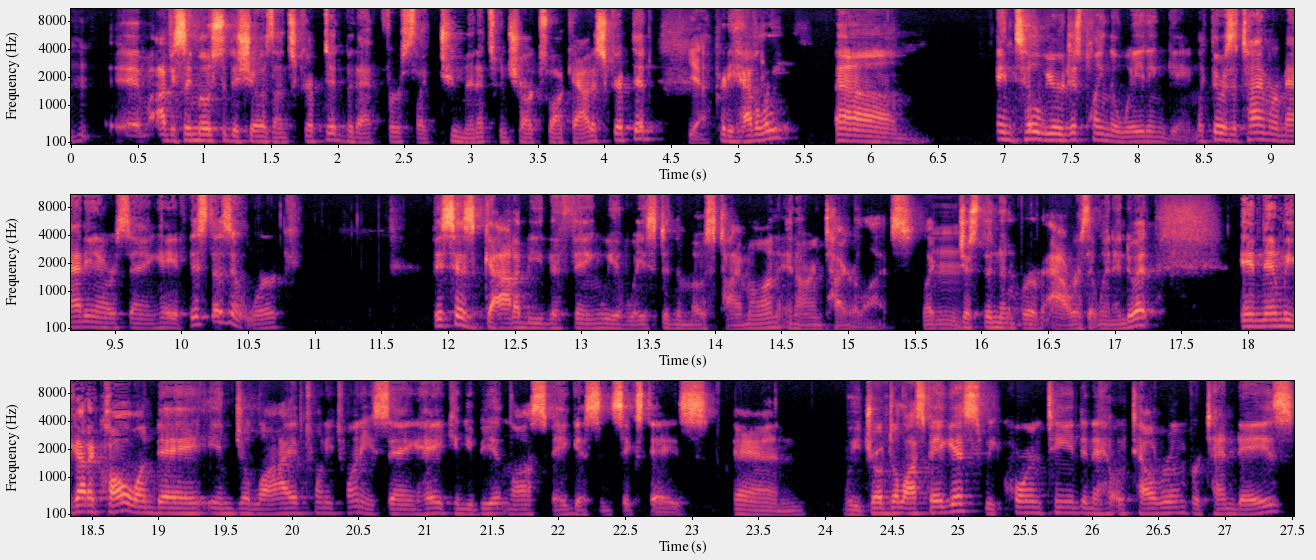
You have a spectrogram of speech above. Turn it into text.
Mm-hmm. Obviously, most of the show is unscripted, but that first like two minutes when sharks walk out is scripted. Yeah, pretty heavily. Um, until we were just playing the waiting game. Like there was a time where Maddie and I were saying, "Hey, if this doesn't work, this has got to be the thing we have wasted the most time on in our entire lives. Like mm. just the number of hours that went into it." And then we got a call one day in July of 2020 saying, "Hey, can you be in Las Vegas in 6 days?" And we drove to Las Vegas, we quarantined in a hotel room for 10 days,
